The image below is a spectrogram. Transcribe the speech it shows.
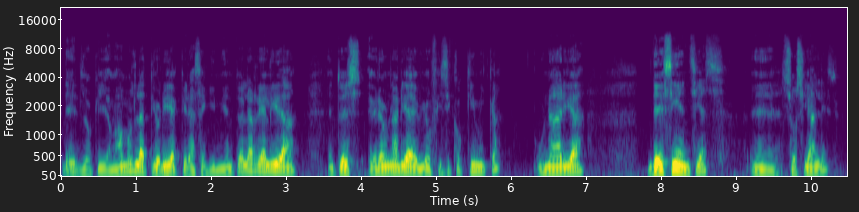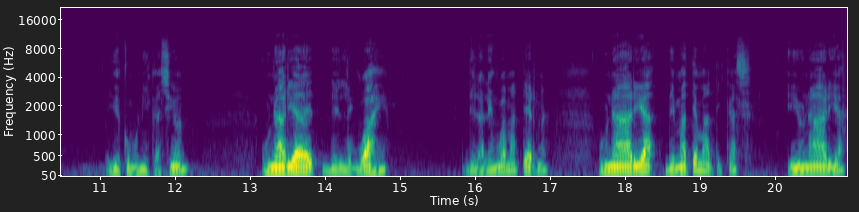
de lo que llamamos la teoría, que era seguimiento de la realidad, entonces era un área de biofísico-química, un área de ciencias eh, sociales y de comunicación, un área del lenguaje, de la lengua materna, una área de matemáticas y una área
